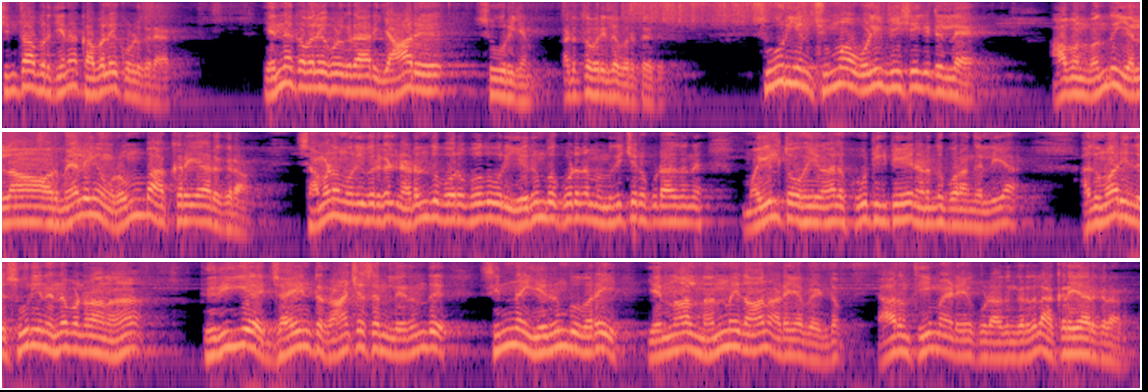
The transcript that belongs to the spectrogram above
சிந்தாபிருத்தினா கவலை கொள்ளுகிறார். என்ன கவலை கொள்கிறார்? யாரு? சூரியன். அடுத்த வரியில வருத்தது சூரியன் சும்மா ஒளி வீசிக்கிட்டு இல்லை. அவன் வந்து எல்லார் மேலையும் ரொம்ப அக்கறையா இருக்கிறான். சமண முனிவர்கள் நடந்து போற போது ஒரு எறும்பை கூட நம்ம மிதிச்சிடக்கூடாதுன்னு மயில் தொகையினால கூட்டிக்கிட்டே நடந்து போறாங்க இல்லையா? அது மாதிரி இந்த சூரியன் என்ன பண்றான்னா பெரிய ஜெயண்ட் ராட்சசன்ல இருந்து சின்ன எறும்பு வரை என்னால் நன்மைதான் அடைய வேண்டும். யாரும் தீமை அடையக்கூடாதுங்கிறதுல அக்கறையா இருக்கிறார்.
